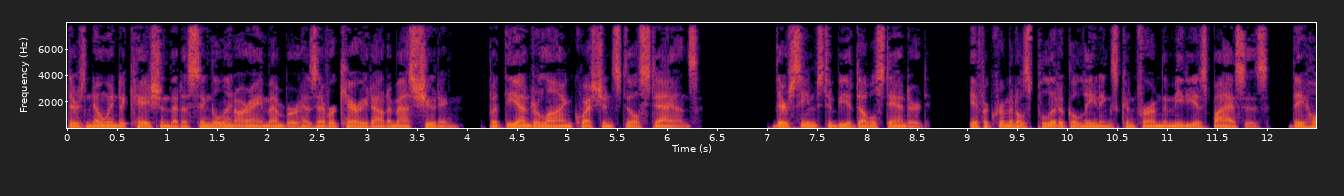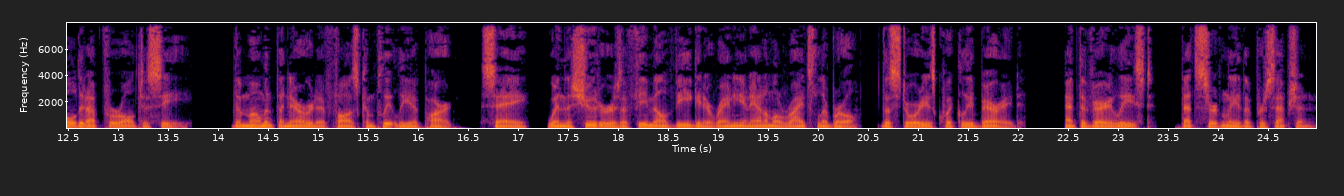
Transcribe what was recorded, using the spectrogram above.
there's no indication that a single NRA member has ever carried out a mass shooting, but the underlying question still stands. There seems to be a double standard. If a criminal's political leanings confirm the media's biases, they hold it up for all to see. The moment the narrative falls completely apart, say, when the shooter is a female vegan Iranian animal rights liberal, the story is quickly buried. At the very least, that's certainly the perception.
